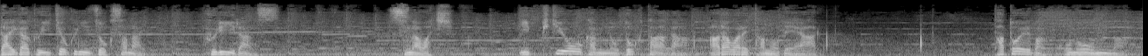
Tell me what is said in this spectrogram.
大学医局に属さないフリーランス。すなわち一匹狼のドクターが現れたのである。例えばこの女。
